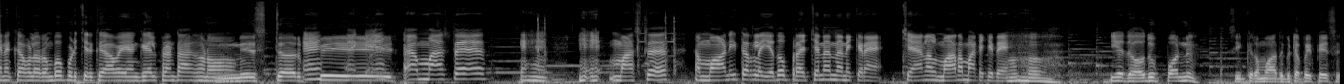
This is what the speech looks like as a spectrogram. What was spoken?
எனக்கு அவளை ரொம்ப பிடிச்சிருக்கு. அவ என் கேர்ள் ஃப்ரெண்ட் ஆகணும். Mister Pete. மாஸ்டர். மாஸ்டர் மானிட்டர்ல ஏதோ பிரச்சனைன்னு நினைக்கிறேன். சேனல் மாற மாட்டேங்குதே. ஏதாவது பண்ணு. சீக்கிரமா அதுகிட்ட போய் பேசு.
